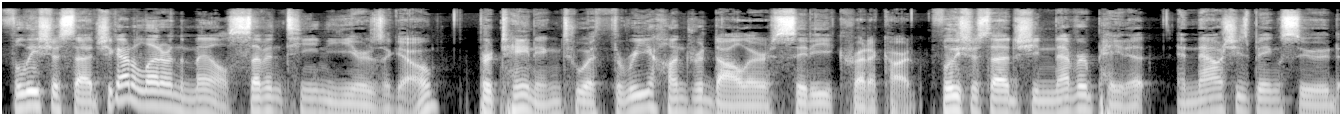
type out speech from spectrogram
Felicia said she got a letter in the mail 17 years ago pertaining to a $300 Citi credit card. Felicia said she never paid it and now she's being sued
